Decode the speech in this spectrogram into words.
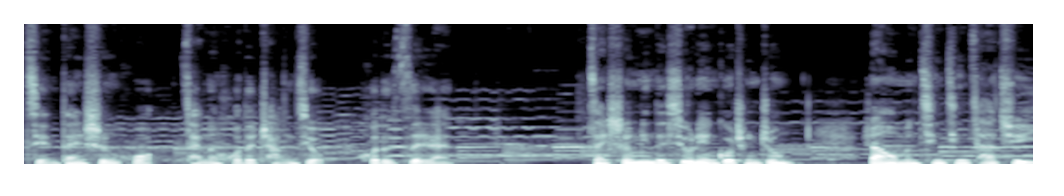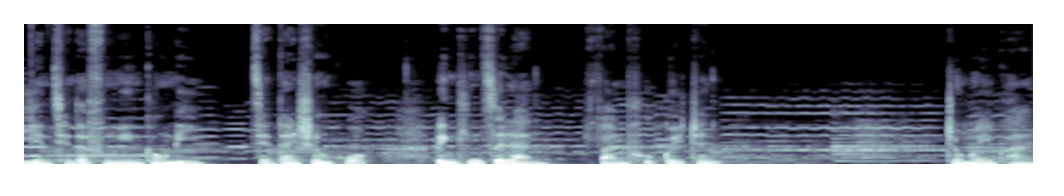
简单生活才能活得长久，活得自然。在生命的修炼过程中，让我们轻轻擦去眼前的浮名功利，简单生活，聆听自然，返璞归真。周末愉快，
